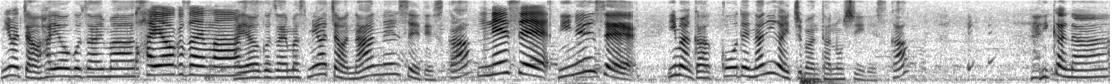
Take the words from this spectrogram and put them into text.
みわちゃんおはようございまおす。はようございおます。はようございます。みわちゃんは何年生ですか？二年生。二年生。今学校で何が一番楽しいですか？何かな？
